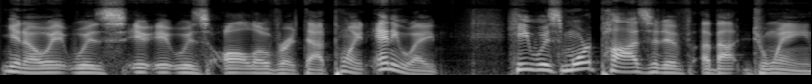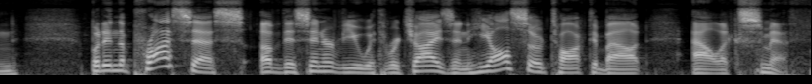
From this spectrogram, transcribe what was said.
you know, it was it, it was all over at that point. Anyway, he was more positive about Dwayne. But in the process of this interview with Rich Eisen, he also talked about Alex Smith.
